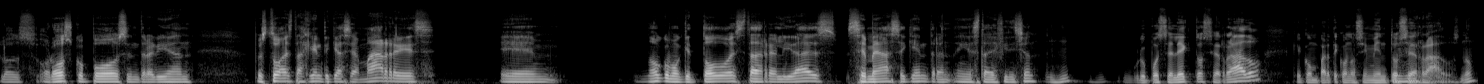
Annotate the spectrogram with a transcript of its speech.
los horóscopos, entrarían pues toda esta gente que hace amarres. Em, ¿no? Como que todas estas realidades se me hace que entran en esta definición. Un grupo selecto, cerrado, que comparte conocimientos cerrados, ¿no?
